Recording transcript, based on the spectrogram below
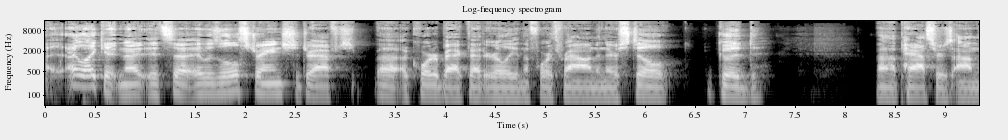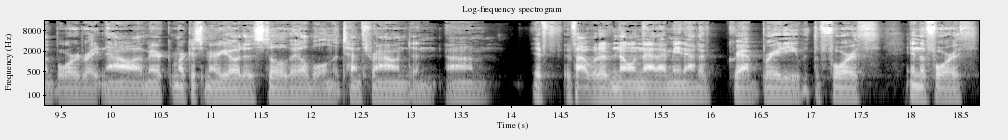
I, I like it, and I, it's uh, it was a little strange to draft uh, a quarterback that early in the fourth round, and there's still good uh, passers on the board right now. Uh, Marcus Mariota is still available in the tenth round, and um, if if I would have known that, I may not have grabbed Brady with the fourth in the fourth.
